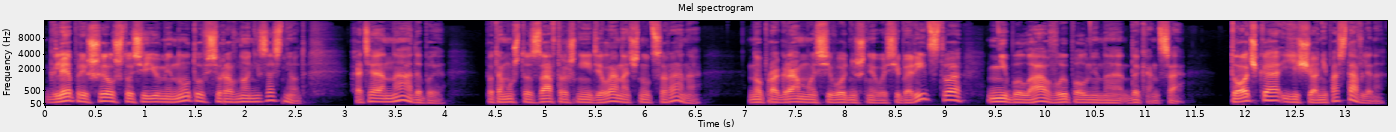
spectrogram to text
Глеб решил, что сию минуту все равно не заснет, хотя надо бы, потому что завтрашние дела начнутся рано, но программа сегодняшнего сибиридства не была выполнена до конца. Точка еще не поставлена.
